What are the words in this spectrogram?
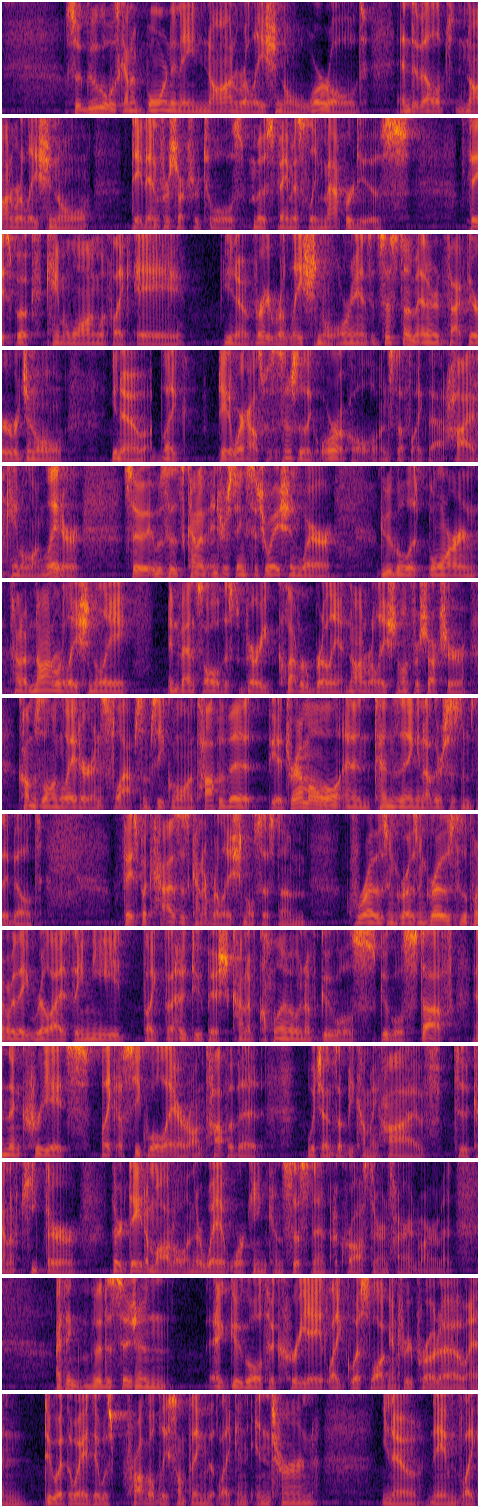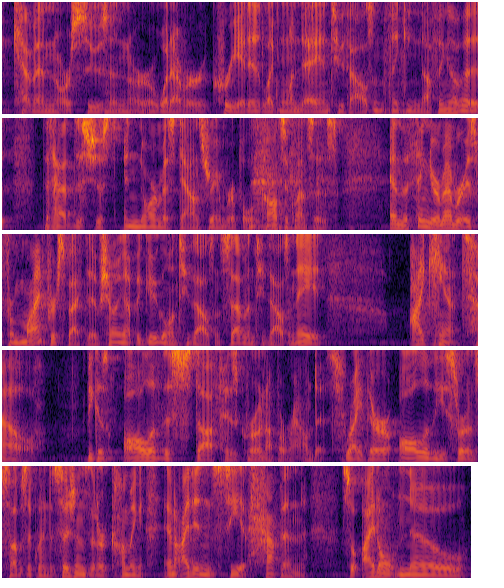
So Google was kind of born in a non-relational world and developed non-relational data infrastructure tools, most famously MapReduce. Facebook came along with like a, you know, very relational oriented system and in fact their original, you know, like data warehouse was essentially like Oracle and stuff like that. Hive came along later. So it was this kind of interesting situation where Google is born kind of non-relationally invents all of this very clever, brilliant non-relational infrastructure, comes along later and slaps some SQL on top of it via Dremel and Tenzing and other systems they built. Facebook has this kind of relational system, grows and grows and grows to the point where they realize they need like the Hadoopish kind of clone of Google's Google stuff, and then creates like a SQL layer on top of it, which ends up becoming Hive to kind of keep their their data model and their way of working consistent across their entire environment. I think the decision at Google to create like GWIS log entry proto and do it the way it did was probably something that like an intern, you know, named like Kevin or Susan or whatever created like one day in 2000 thinking nothing of it that had this just enormous downstream ripple of consequences. and the thing to remember is from my perspective, showing up at Google in 2007, 2008, I can't tell because all of this stuff has grown up around it, right? There are all of these sort of subsequent decisions that are coming, and I didn't see it happen. So I don't know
